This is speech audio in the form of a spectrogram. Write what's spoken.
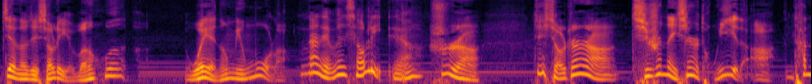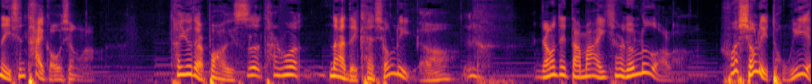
见到这小李完婚，我也能瞑目了。那得问小李去呀，是啊，这小张啊，其实内心是同意的啊，他内心太高兴了，他有点不好意思，他说那得看小李啊，然后这大妈一下就乐了，说小李同意，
